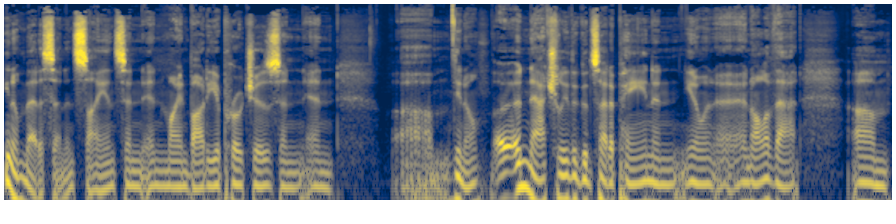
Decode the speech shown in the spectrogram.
you know medicine and science and, and mind body approaches and and um, you know, uh, naturally the good side of pain and you know and, and all of that. Um,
